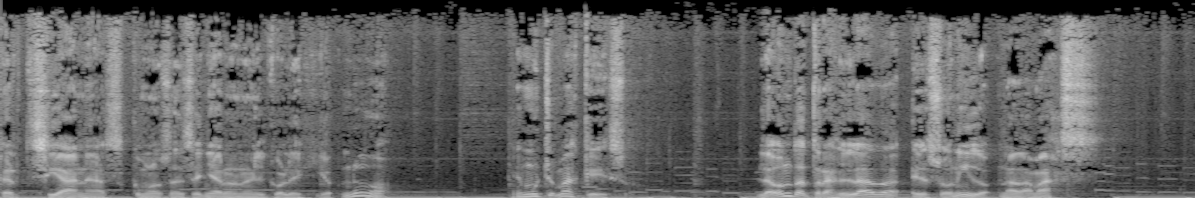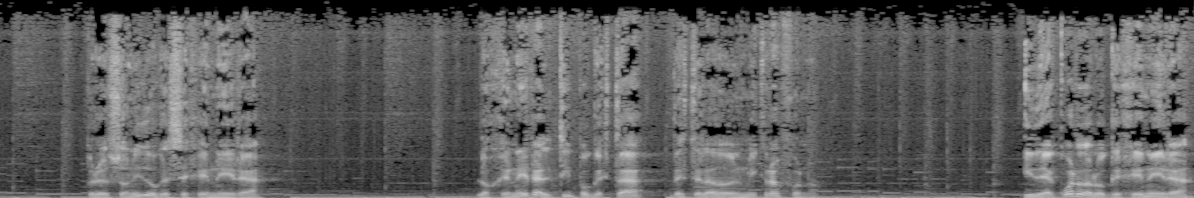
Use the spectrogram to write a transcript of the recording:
hertzianas como nos enseñaron en el colegio. No, es mucho más que eso. La onda traslada el sonido, nada más. Pero el sonido que se genera, lo genera el tipo que está de este lado del micrófono. Y de acuerdo a lo que genera,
